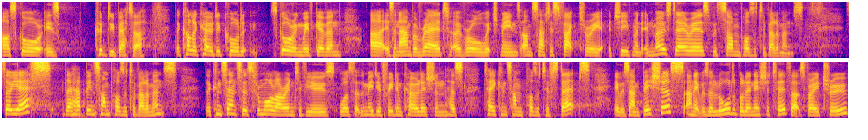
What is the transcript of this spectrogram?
our score is could do better. The color-coded scoring we've given uh, is an amber red overall, which means unsatisfactory achievement in most areas with some positive elements. So yes, there have been some positive elements. The consensus from all our interviews was that the Media Freedom Coalition has taken some positive steps. It was ambitious and it was a laudable initiative, that's very true,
